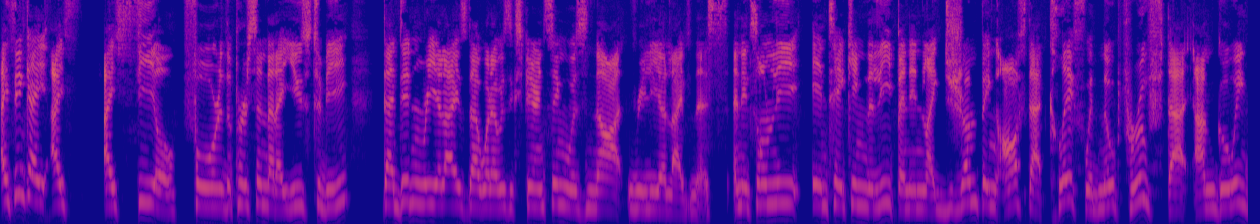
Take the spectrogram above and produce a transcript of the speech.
I think I I I feel for the person that I used to be that didn't realize that what I was experiencing was not really aliveness. And it's only in taking the leap and in like jumping off that cliff with no proof that I'm going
